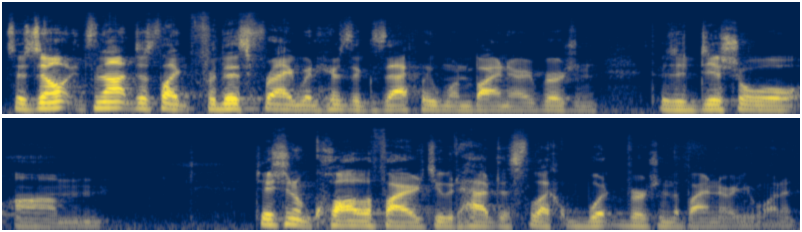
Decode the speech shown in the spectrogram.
So it's not, it's not just like for this fragment, here's exactly one binary version. There's additional, um, additional qualifiers you would have to select what version of the binary you wanted.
